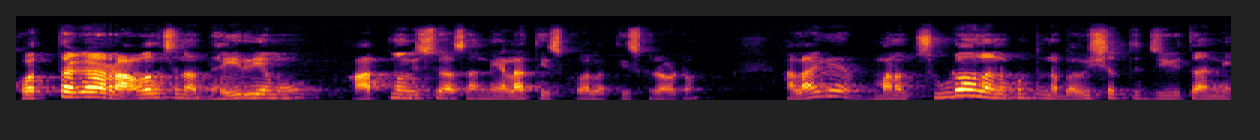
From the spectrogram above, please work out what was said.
కొత్తగా రావాల్సిన ధైర్యము ఆత్మవిశ్వాసాన్ని ఎలా తీసుకోవాలో తీసుకురావడం అలాగే మనం చూడాలనుకుంటున్న భవిష్యత్తు జీవితాన్ని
